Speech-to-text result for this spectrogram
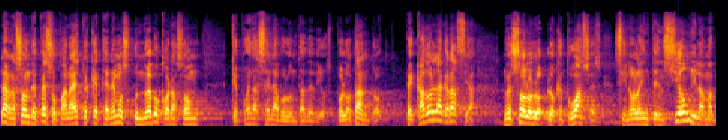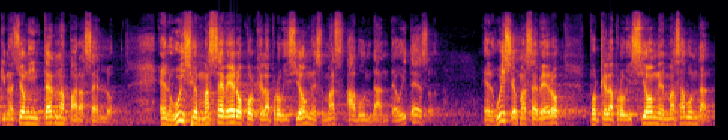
La razón de peso para esto es que tenemos un nuevo corazón que pueda hacer la voluntad de Dios. Por lo tanto, pecado en la gracia no es solo lo, lo, que tú haces, sino la intención y la maquinación interna para hacerlo. El juicio es más severo porque la provisión es más abundante. ¿Oíste eso? El juicio es más severo porque la provisión es más abundante.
